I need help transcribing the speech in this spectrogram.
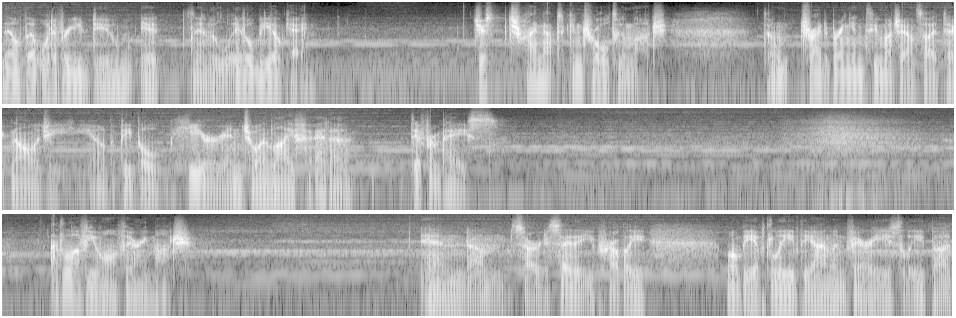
know that whatever you do, it it'll, it'll be okay. Just try not to control too much. Don't try to bring in too much outside technology. You know, the people here enjoy life at a different pace. I love you all very much. And I'm sorry to say that you probably won't be able to leave the island very easily, but.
